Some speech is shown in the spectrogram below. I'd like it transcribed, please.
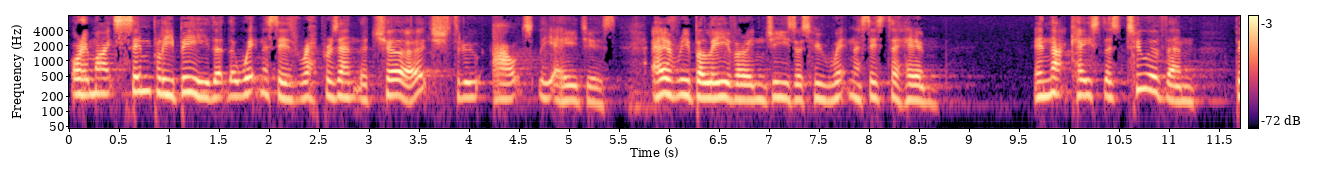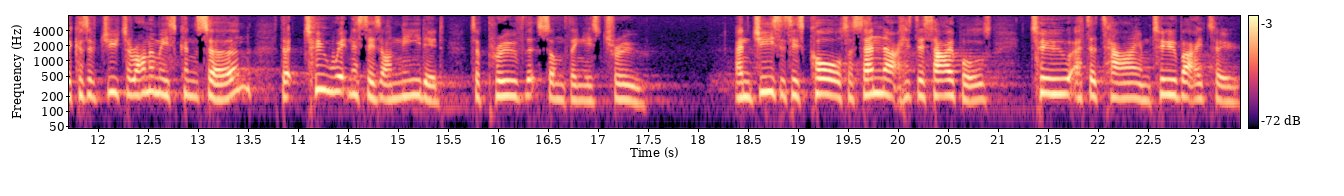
Or it might simply be that the witnesses represent the church throughout the ages. Every believer in Jesus who witnesses to him. In that case, there's two of them because of Deuteronomy's concern that two witnesses are needed to prove that something is true. And Jesus' call to send out his disciples two at a time, two by two.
